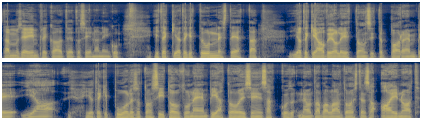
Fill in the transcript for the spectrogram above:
tämmöisiä implikaatioita siinä niin kuin itsekin jotenkin tunnisti, että jotenkin avioliitto on sitten parempi ja jotenkin puolisot on sitoutuneempia toisiinsa, kun ne on tavallaan toistensa ainoat,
